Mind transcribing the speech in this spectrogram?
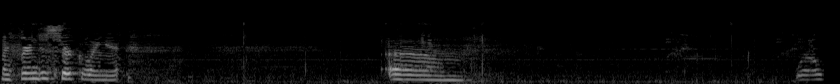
My friend is circling it. Um. Well.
